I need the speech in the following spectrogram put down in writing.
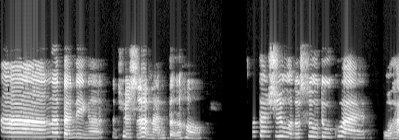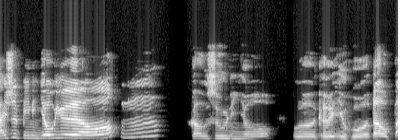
啊，那本领啊，确实很难得哈。”但是我的速度快，我还是比你优越哦。嗯，告诉你哦，我可以活到百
